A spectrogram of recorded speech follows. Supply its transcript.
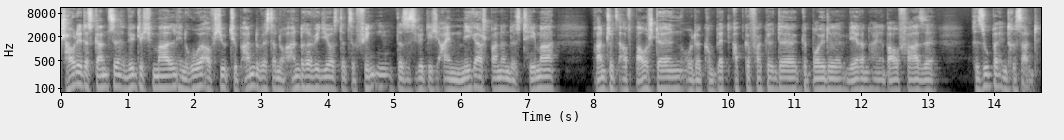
Schau dir das Ganze wirklich mal in Ruhe auf YouTube an. Du wirst dann noch andere Videos dazu finden. Das ist wirklich ein mega spannendes Thema. Brandschutz auf Baustellen oder komplett abgefackelte Gebäude während einer Bauphase. Super interessant.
